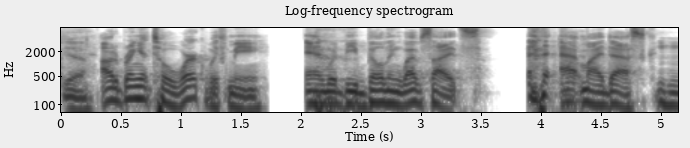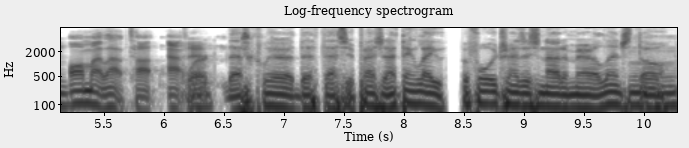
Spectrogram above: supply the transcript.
Yeah. I would bring it to work with me and would be building websites at my desk Mhm. on my laptop at Damn. work. That's clear. That that's your passion. I think like before we transition out of Merrill Lynch, though, Mhm.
